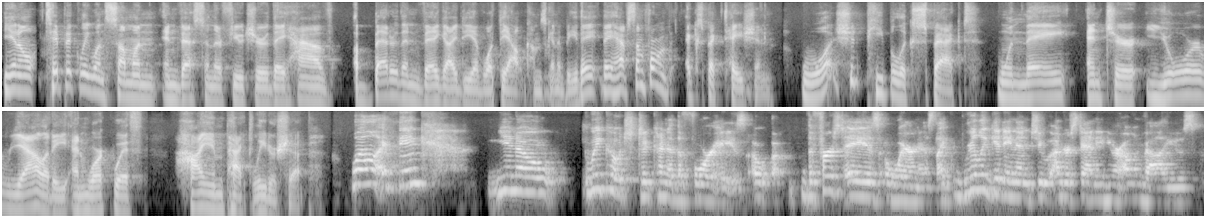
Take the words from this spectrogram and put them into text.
you know, typically when someone invests in their future, they have a better than vague idea of what the outcome is going to be. They they have some form of expectation. What should people expect when they enter your reality and work with high impact leadership? Well, I think you know we coach to kind of the four A's. Oh, the first A is awareness, like really getting into understanding your own values,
